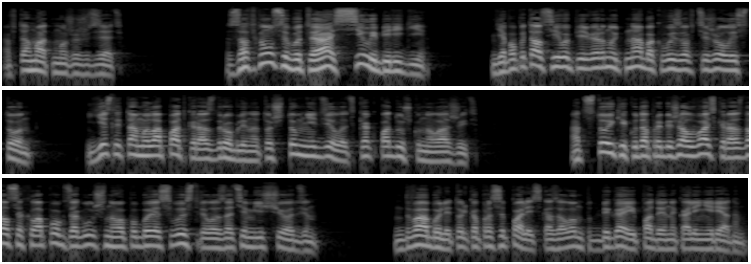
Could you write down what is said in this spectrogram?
Автомат можешь взять». «Заткнулся бы ты, а? Силы береги!» Я попытался его перевернуть на бок, вызвав тяжелый стон. Если там и лопатка раздроблена, то что мне делать? Как подушку наложить? От стойки, куда пробежал Васька, раздался хлопок заглушенного ПБС выстрела, затем еще один. «Два были, только просыпались», — сказал он, подбегая и падая на колени рядом.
